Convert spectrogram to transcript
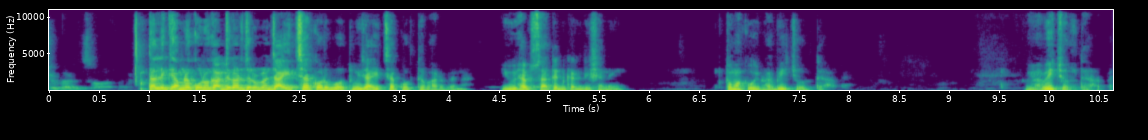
স্বভাব তাহলে কি আমরা কোনো কার্যকার্যের উপর যা ইচ্ছা করব, তুমি যা ইচ্ছা করতে পারবে না। ইউ হ্যাভ সার্টেন কন্ডিশনিং তোমাকে ওইভাবেই চলতে হবে। ওইভাবেই চলতে হবে।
